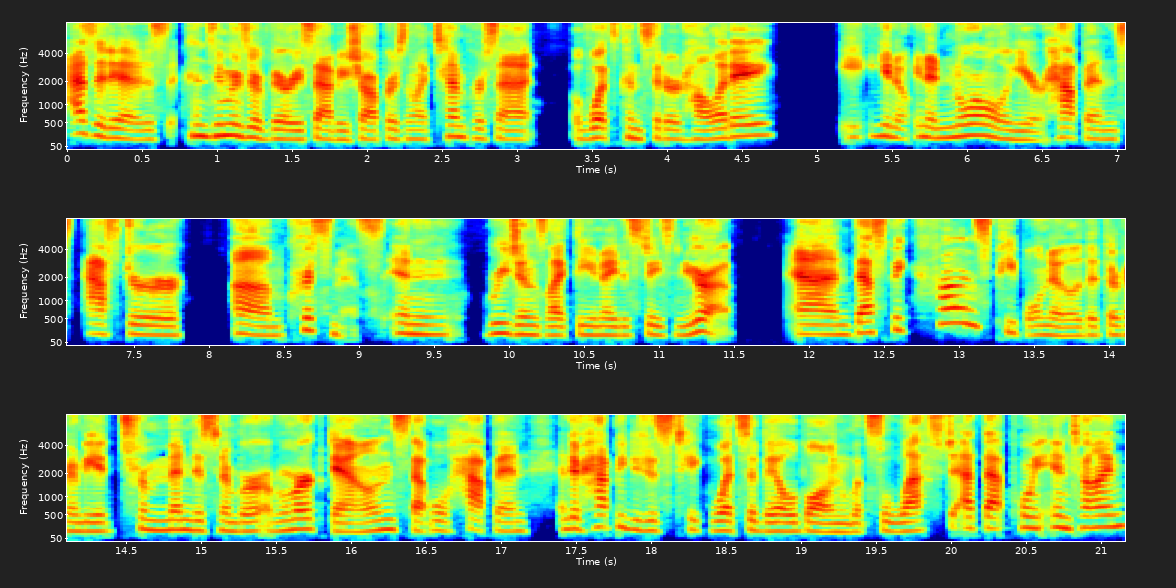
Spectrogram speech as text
as it is, consumers are very savvy shoppers and like 10% of what's considered holiday, you know, in a normal year happens after um, Christmas in regions like the United States and Europe. And that's because people know that there are going to be a tremendous number of markdowns that will happen. And they're happy to just take what's available and what's left at that point in time.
